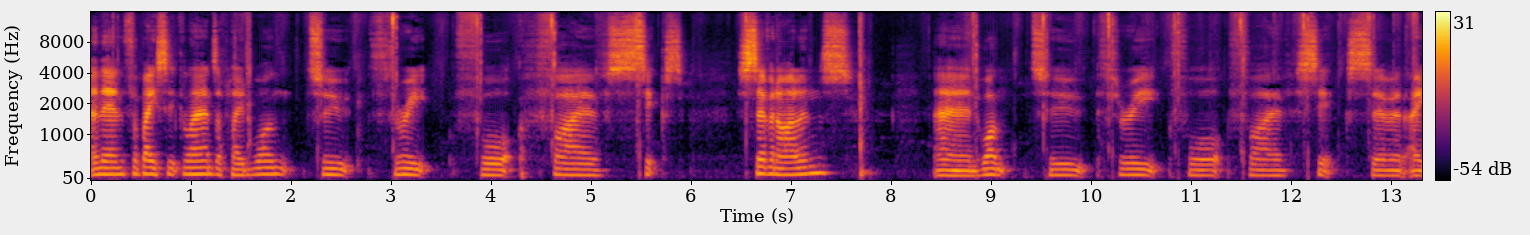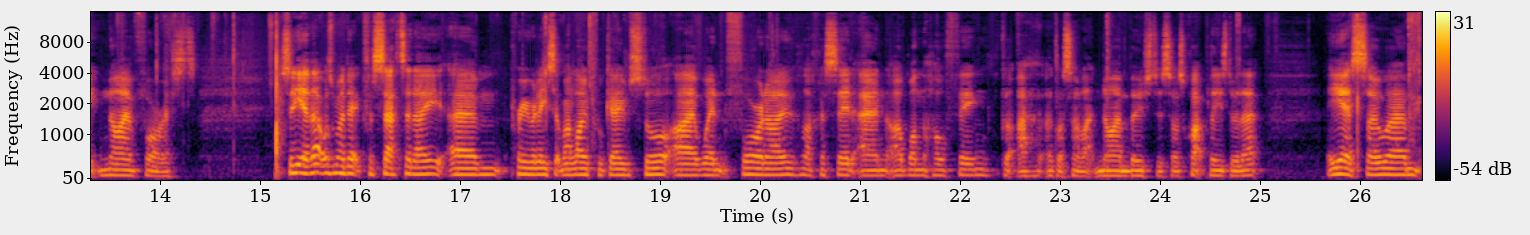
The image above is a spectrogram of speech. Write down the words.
And then for basic lands, I played one, two, three, four, five, six, seven islands, and one, two, three, four, five, six, seven, eight, nine forests. So yeah, that was my deck for Saturday. Um, pre-release at my local game store. I went four and zero, oh, like I said, and I won the whole thing. Got I, I got something like nine boosters, so I was quite pleased with that. Yeah, so um,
